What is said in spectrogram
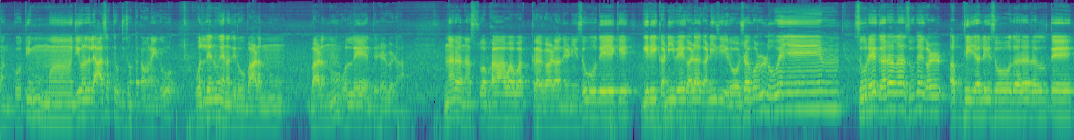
ಮಂಕುತಿಮ್ಮ ಜೀವನದಲ್ಲಿ ಆಸಕ್ತಿ ಹುಟ್ಟಿಸುವಂಥ ಕವನ ಇದು. ಒಲ್ಲೆನೂ ಎನದಿರು ಬಾಳನ್ನು ಬಾಳನ್ನು ಒಲ್ಲೆ ಅಂತೇಳಿ ಹೇಳಬೇಡ. ನರನ ಸ್ವಭಾವ ವಕ್ರಗಳ ನೆಣಿಸುವುದೇಕೆ ಗಿರಿ ಕಣಿವೆಗಳ ಗಣಿಸಿ ರೋಷಗೊಳ್ಳುವೆಯೇಂ ಸುರೆಗರಲ ಸುದೆಗಳ ಅಬ್ಧಿಯಲಿ ಸೋದರರಲ್ತೆ.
